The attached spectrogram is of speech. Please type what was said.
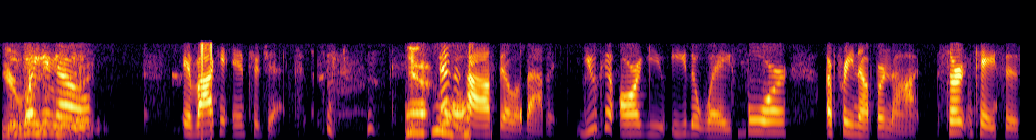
You're well, right. you know, if I can interject, Yeah. this is how I feel about it. You can argue either way for a prenup or not. Certain cases,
